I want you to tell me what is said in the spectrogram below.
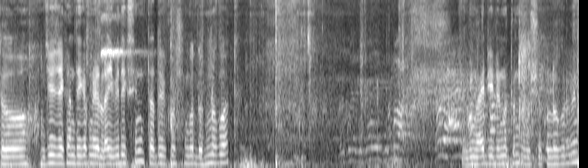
তো যে যেখান থেকে আপনারা লাইভে দেখছেন, তাদেরকে অসংখ্য ধন্যবাদ। এবং আইডিটা নতুন, অবশ্যই ফলো করবেন।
